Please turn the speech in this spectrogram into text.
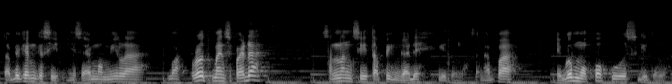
Tapi kan ke sini saya memilah. Wah Ruth main sepeda? Seneng sih tapi enggak deh gitu loh. Kenapa? Ya gue mau fokus gitu loh.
